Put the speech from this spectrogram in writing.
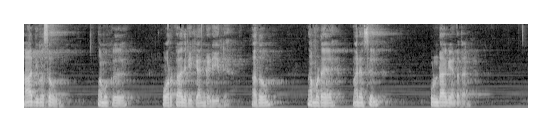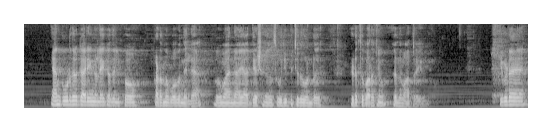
ആ ദിവസവും നമുക്ക് ഓർക്കാതിരിക്കാൻ കഴിയില്ല. അതും നമ്മുടെ മനസ്സിൽ ഉണ്ടാകേണ്ടതാണ്. ഞാൻ കൂടുതൽ കാര്യങ്ങളിലേക്ക് അതിലിപ്പോൾ കടന്നു പോകുന്നില്ല ബഹുമാനായ അധ്യക്ഷൻ അത് സൂചിപ്പിച്ചതുകൊണ്ട് എടുത്തു പറഞ്ഞു എന്ന് മാത്രമേ ഉള്ളൂ. ഇവിടെ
